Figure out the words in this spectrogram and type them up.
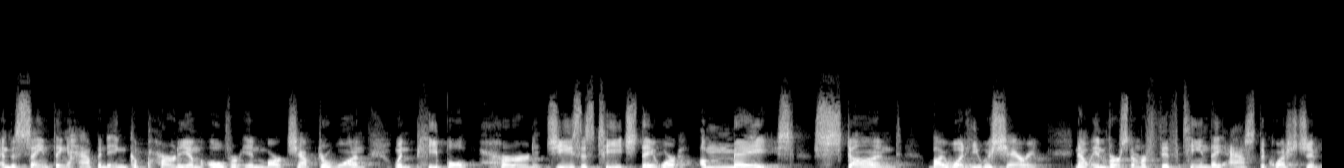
And the same thing happened in Capernaum over in Mark chapter 1. When people heard Jesus teach, they were amazed, stunned by what he was sharing. Now, in verse number 15, they asked the question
